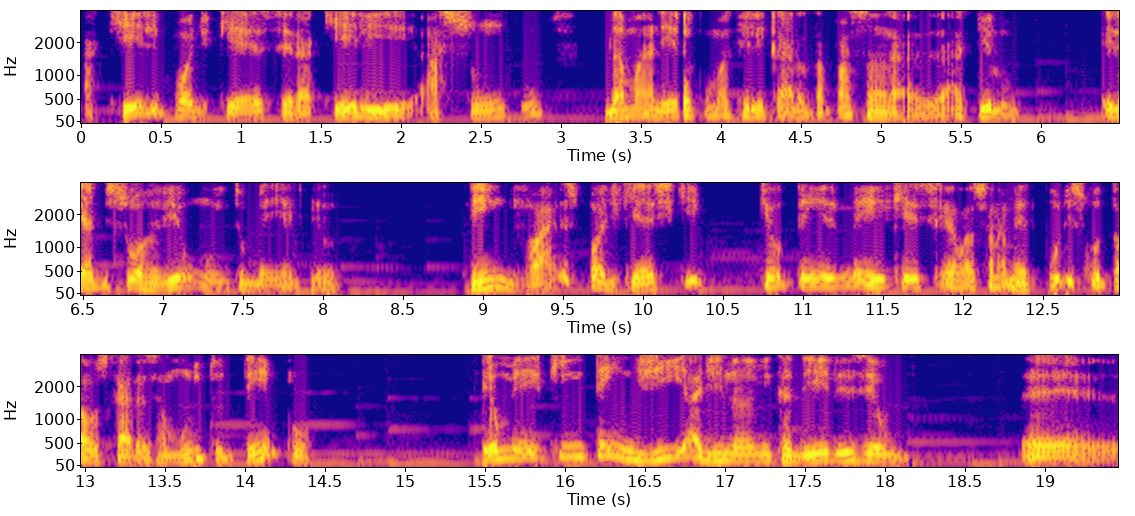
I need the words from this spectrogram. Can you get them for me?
aquele podcaster, aquele assunto da maneira como aquele cara está passando. Aquilo, ele absorveu muito bem aquilo. Tem vários podcasts que, que eu tenho meio que esse relacionamento. Por escutar os caras há muito tempo, eu meio que entendi a dinâmica deles, eu é,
